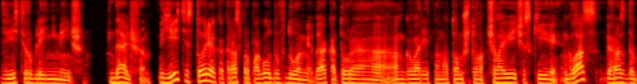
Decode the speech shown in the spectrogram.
200 рублей не меньше. Дальше. Есть история как раз про погоду в доме, да, которая э, говорит нам о том, что человеческий глаз гораздо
